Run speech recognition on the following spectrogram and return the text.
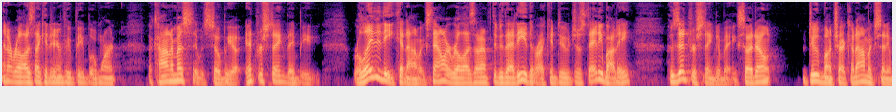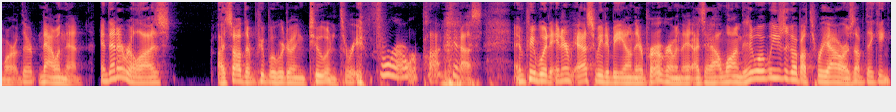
And I realized I could interview people who weren't economists. It would still be uh, interesting. They'd be related to economics. Now I realize I don't have to do that either. I can do just anybody who's interesting to me. So I don't do much economics anymore. They're now and then. And then I realized I saw that people who were doing two and three and four hour podcasts, and people would inter- ask me to be on their program, and they, I say, "How long?" They say, "Well, we usually go about three hours." I'm thinking,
